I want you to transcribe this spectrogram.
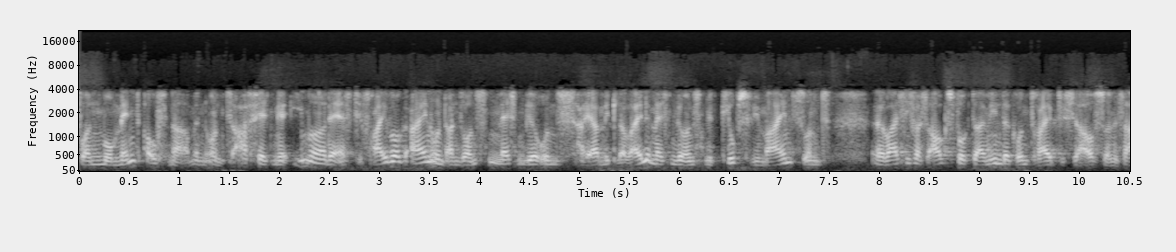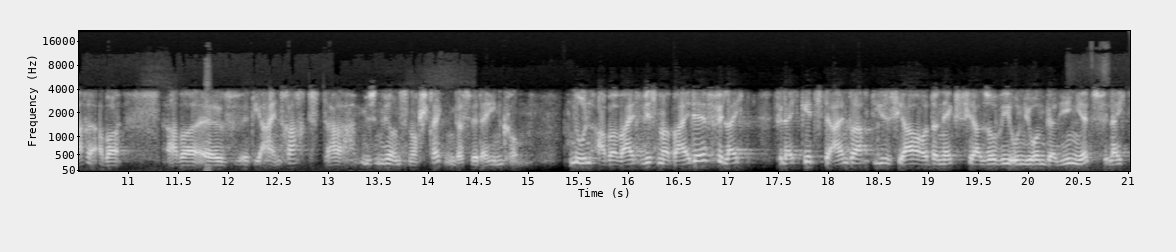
von Momentaufnahmen und da fällt mir immer der ST Freiburg ein und ansonsten messen wir uns, ja mittlerweile messen wir uns mit Clubs wie Mainz und äh, weiß nicht, was Augsburg da im Hintergrund treibt, ist ja auch so eine Sache, aber aber äh, die Eintracht, da müssen wir uns noch strecken, dass wir da hinkommen. Nun, aber weiß, wissen wir beide, vielleicht, vielleicht geht es der Eintracht dieses Jahr oder nächstes Jahr so wie Union Berlin jetzt. Vielleicht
